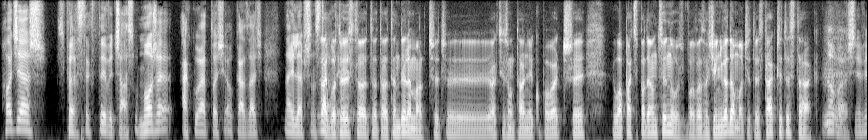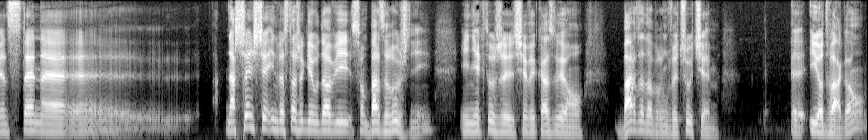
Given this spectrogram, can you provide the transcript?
chociaż z perspektywy czasu może akurat to się okazać najlepszą strategią. Tak, bo to jest to, to, to, ten dylemat, czy, czy akcje są tanie kupować, czy łapać spadający nóż, bo właściwie nie wiadomo, czy to jest tak, czy to jest tak. No właśnie, więc ten... E, e, na szczęście inwestorzy giełdowi są bardzo różni i niektórzy się wykazują bardzo dobrym wyczuciem i odwagą,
